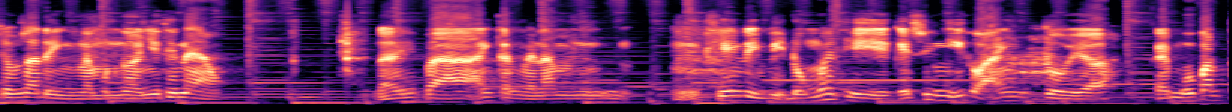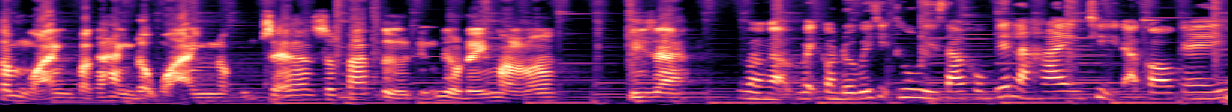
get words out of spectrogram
trong gia đình là một người như thế nào. Đấy và anh cần phải làm khi anh định vị đúng ấy thì cái suy nghĩ của anh rồi uh, cái mối quan tâm của anh và cái hành động của anh nó cũng sẽ xuất phát từ những điều đấy mà nó đi ra Vâng ạ, vậy còn đối với chị Thu thì sao? Không biết là hai anh chị đã có cái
